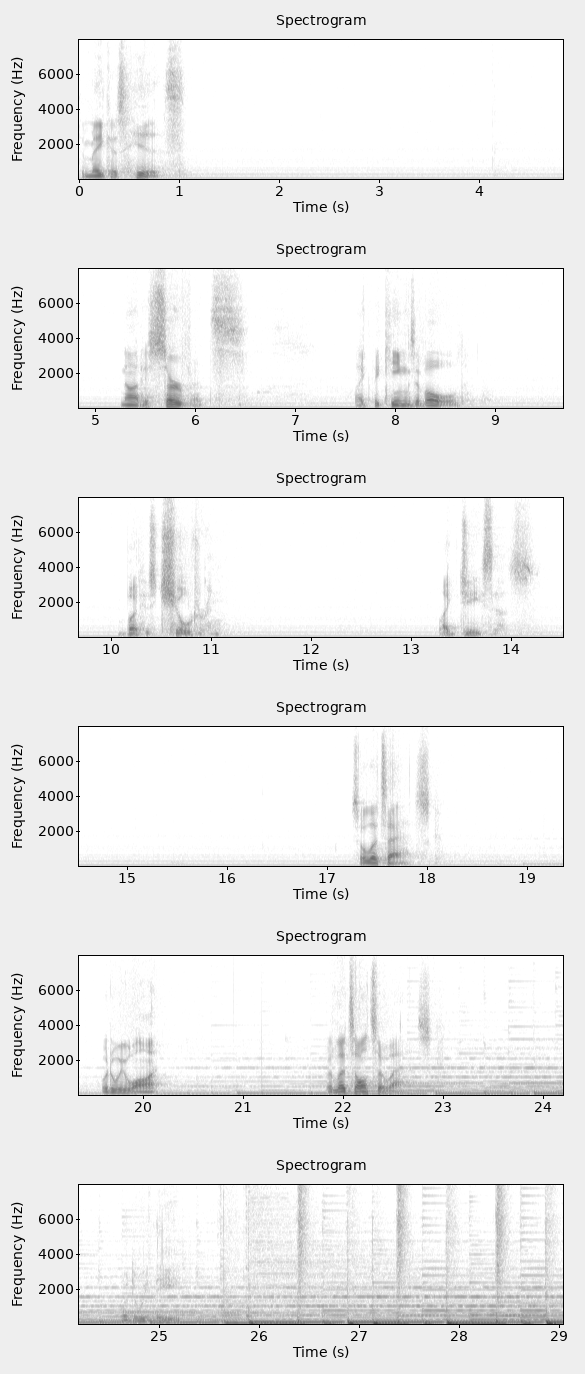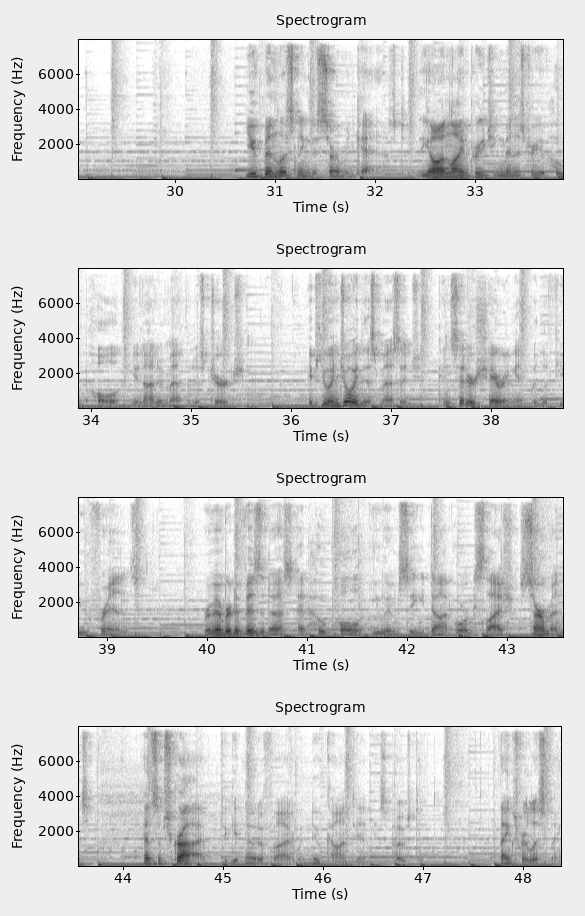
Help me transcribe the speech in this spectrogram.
to make us His. not as servants like the kings of old, but his children like Jesus. So let's ask what do we want? But let's also ask what do we need? You've been listening to Sermoncast, the online preaching ministry of Hope Hull United Methodist Church. If you enjoyed this message, consider sharing it with a few friends. Remember to visit us at hopehullumc.org/sermons and subscribe to get notified when new content is posted. Thanks for listening.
